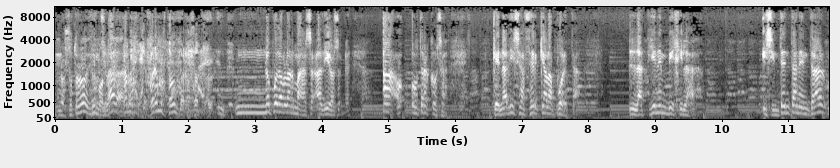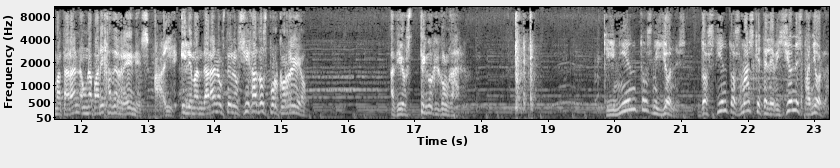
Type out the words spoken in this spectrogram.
Nosotros no decimos nada. Vamos, que fuéramos tontos nosotros. No puedo hablar más. Adiós. Ah, otra cosa. Que nadie se acerque a la puerta. La tienen vigilada. Y si intentan entrar, matarán a una pareja de rehenes. Ay. Y le mandarán a usted los hígados por correo. Adiós, tengo que colgar. 500 millones. 200 más que Televisión Española.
